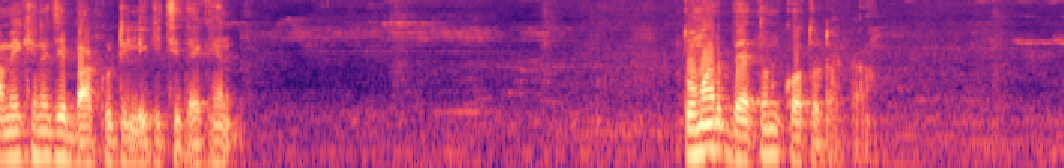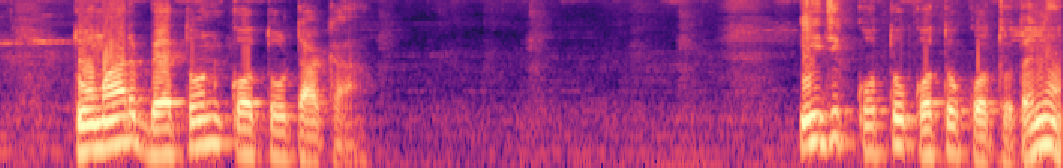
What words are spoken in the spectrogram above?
আমি এখানে যে বাক্যটি লিখেছি, দেখেন। তোমার বেতন কত টাকা? তোমার বেতন কত টাকা? এই যে কত কত কত, তাই না?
